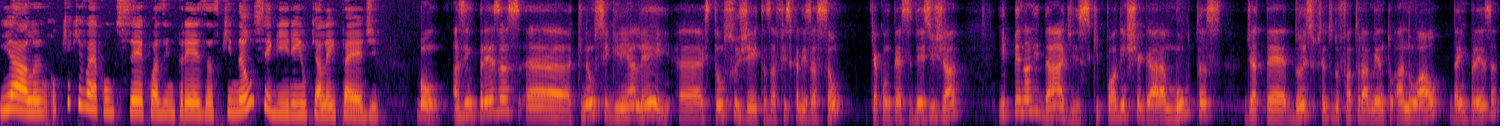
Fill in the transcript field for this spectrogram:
E Alan, o que, que vai acontecer com as empresas que não seguirem o que a lei pede? Bom, as empresas é, que não seguirem a lei é, estão sujeitas à fiscalização, que acontece desde já, e penalidades que podem chegar a multas de até 2% do faturamento anual da empresa,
